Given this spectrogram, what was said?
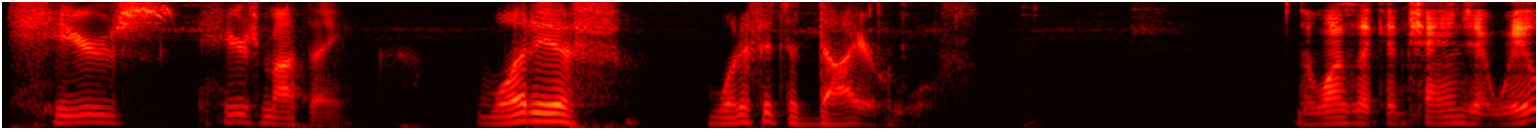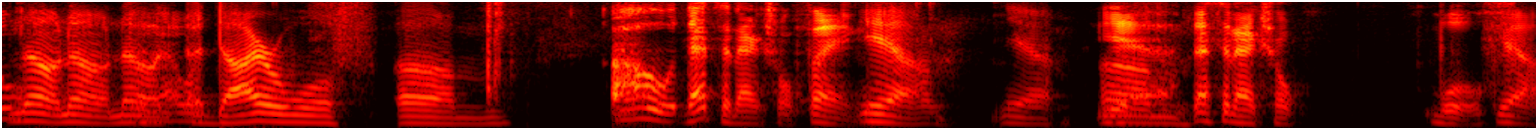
here's here's my thing. What if what if it's a dire wolf? The ones that can change at will? No, no, no. Isn't A dire wolf. Um. Oh, that's an actual thing. Yeah. Yeah. Yeah, Um, that's an actual wolf. Yeah.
